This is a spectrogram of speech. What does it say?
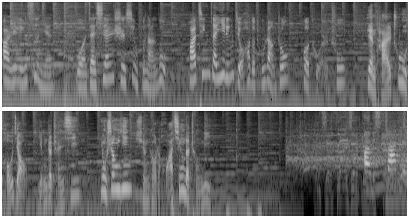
二零零四年，我在西安市幸福南路，华清在一零九号的土壤中破土而出。电台初露头角，迎着晨曦，用声音宣告着华清的成立。二零一八年，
